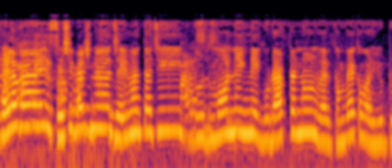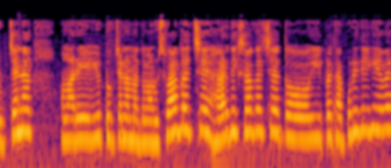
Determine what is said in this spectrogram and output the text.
હેલો ગાઈસ જય શ્રી કૃષ્ણ જય માતાજી ગુડ મોર્નિંગ ને good afternoon welcome back our YouTube channel અમારી યુટ્યુબ ચેનલમાં તમારું સ્વાગત છે હાર્દિક સ્વાગત છે. તો એ પ્રથા પૂરી થઈ ગઈ હવે.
